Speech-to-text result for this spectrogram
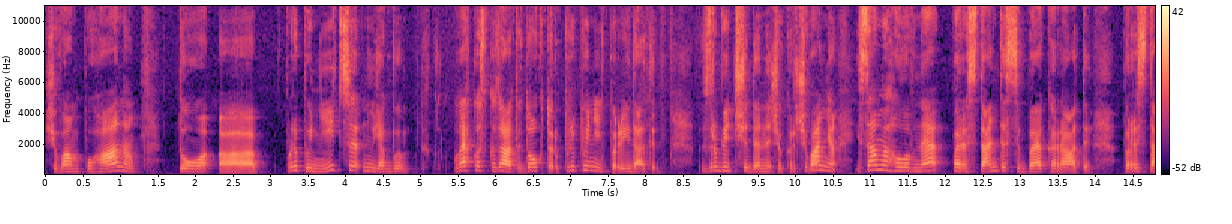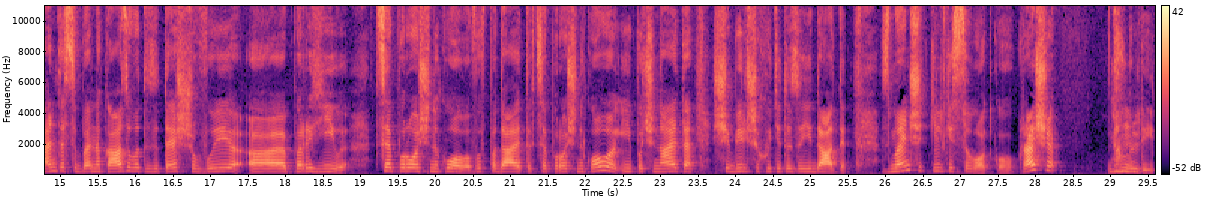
що вам погано, то а, припиніть це, ну якби легко сказати, доктор, припиніть переїдати. Зробіть щоденничок харчування, і саме головне перестаньте себе карати, перестаньте себе наказувати за те, що ви е, переїли. Це порочне коло. Ви впадаєте в це порочне коло і починаєте ще більше хотіти заїдати. Зменшіть кількість солодкого. Краще до нулі.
